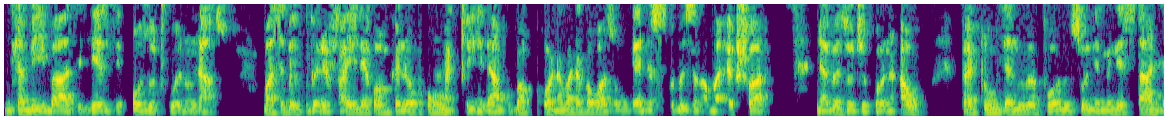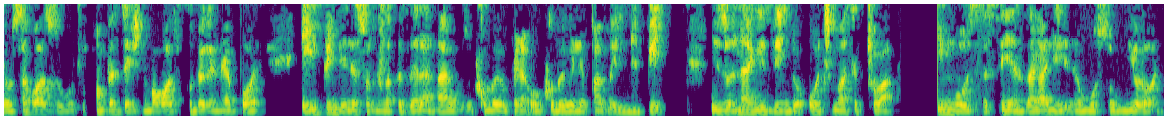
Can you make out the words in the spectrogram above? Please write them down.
mhlawumbe iy'bazi lezi ozothi wena unazo. Mase beverifayile konke lokho kungagcini lapho. Bakhona abantu abakwazi ukungena esikubiza ngama-actuary la bezothi khona awu kade umdlali webhola usulimele isandla usakwazi ukuthi ucompensation noma kwazi uqhubeke nebhola eyiphi indlela esokunxephezela ngayo ukuze uqhubeke phela uqhubekele phambili nempilo? Yizona-ke izinto othi uma sekuthiwa ingozi siyenzakalile noma usukuyona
